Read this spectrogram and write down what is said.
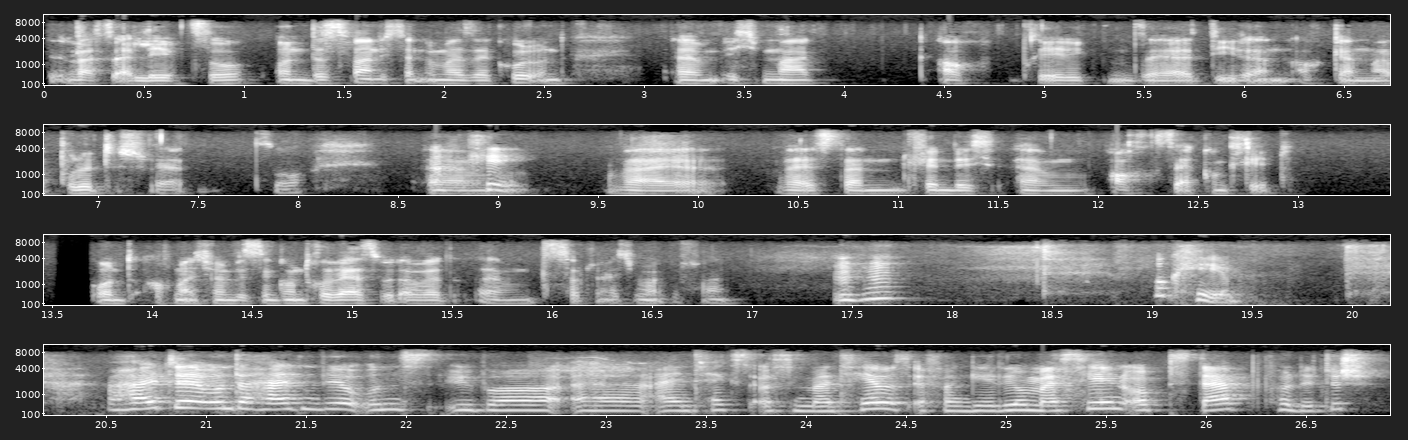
was erlebt so. Und das fand ich dann immer sehr cool. Und ähm, ich mag auch Predigten sehr, die dann auch gern mal politisch werden. So. Okay. Weil, weil es dann, finde ich, ähm, auch sehr konkret und auch manchmal ein bisschen kontrovers wird, aber ähm, das hat mir echt immer gefallen. Mhm. Okay. Heute unterhalten wir uns über äh, einen Text aus dem Matthäusevangelium. Mal sehen, ob es da politisch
